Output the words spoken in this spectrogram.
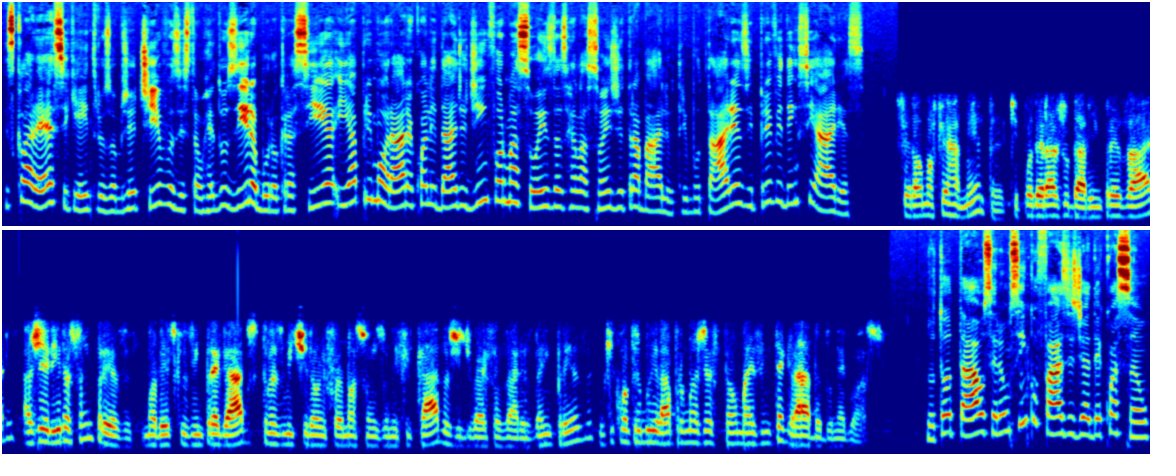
esclarece que entre os objetivos estão reduzir a burocracia e aprimorar a qualidade de informações das relações de trabalho tributárias e previdenciárias será uma ferramenta que poderá ajudar o empresário a gerir a sua empresa, uma vez que os empregados transmitirão informações unificadas de diversas áreas da empresa, o que contribuirá para uma gestão mais integrada do negócio. No total, serão cinco fases de adequação,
